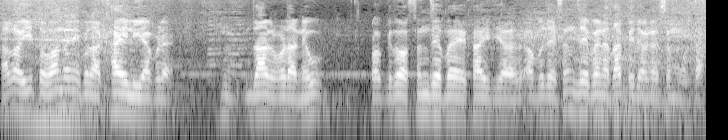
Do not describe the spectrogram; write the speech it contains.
હાલો એ તો વાંધો નહીં પેલા ખાઈ લઈએ આપણે. દાળ વડા ને એવું. બાકી તો સંજયભાઈ ખાઈ ગયા. આ બધા સંજયભાઈને તાપી દેવાના સમોસા.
